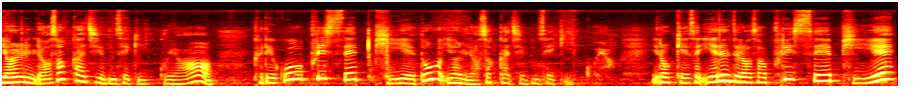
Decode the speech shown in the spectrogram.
16가지 음색이 있고요. 그리고 프리셋 B에도 16가지 음색이 있고요. 이렇게 해서 예를 들어서 프리셋 B의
